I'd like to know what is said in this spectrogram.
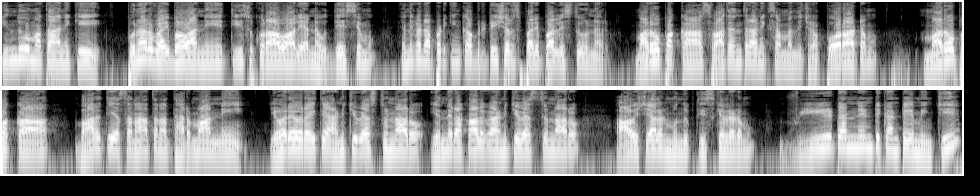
హిందూ మతానికి పునర్వైభవాన్ని తీసుకురావాలి అన్న ఉద్దేశ్యము. ఎందుకంటే అప్పటికి ఇంకా బ్రిటిషర్స్ పరిపాలిస్తూ ఉన్నారు. మరోపక్క స్వాతంత్రానికి సంబంధించిన పోరాటము మరోపక్క భారతీయ సనాతన ధర్మాన్ని ఎవరెవరైతే అణిచివేస్తున్నారో ఎన్ని రకాలుగా అణిచివేస్తున్నారో ఆ విషయాలను ముందుకు తీసుకెళ్ళడము వీటన్నింటికంటే మించి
